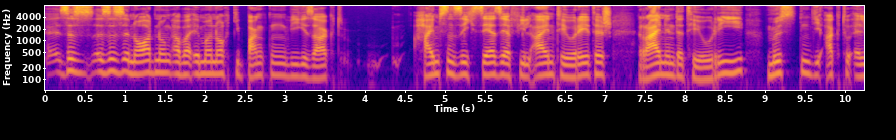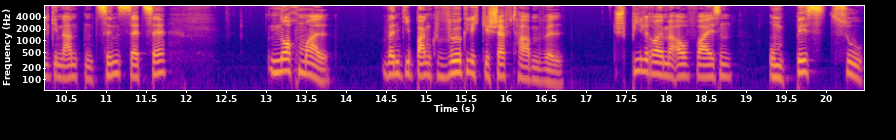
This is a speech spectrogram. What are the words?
es ist, es ist in Ordnung, aber immer noch die Banken, wie gesagt, heimsen sich sehr, sehr viel ein. Theoretisch, rein in der Theorie, müssten die aktuell genannten Zinssätze nochmal, wenn die Bank wirklich Geschäft haben will, Spielräume aufweisen, um bis zu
